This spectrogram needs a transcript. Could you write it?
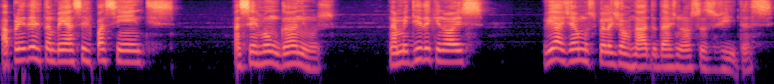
Aprender também a ser pacientes a ser longânimos, na medida que nós viajamos pela jornada das nossas vidas,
